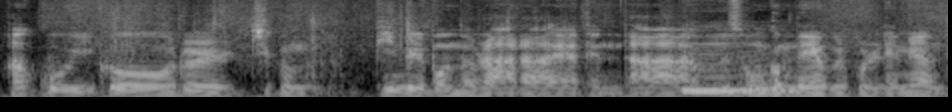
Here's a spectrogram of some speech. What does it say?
갖고 이거를 지금 비밀번호를 알아야 된다. 음. 송금 내역을 보려면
